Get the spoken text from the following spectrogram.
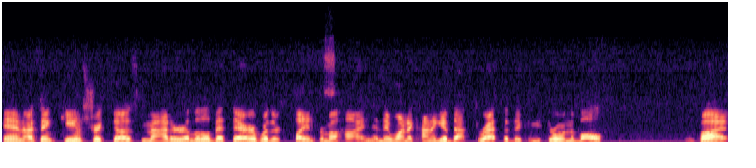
And I think game streak does matter a little bit there where they're playing from behind and they want to kind of give that threat that they can be throwing the ball. But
